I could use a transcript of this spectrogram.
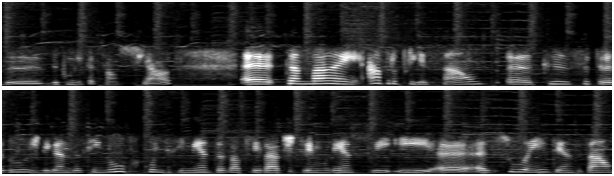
de, de comunicação social. Uh, também a apropriação, uh, que se traduz, digamos assim, no reconhecimento das autoridades extremorenses e, e uh, a sua intenção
